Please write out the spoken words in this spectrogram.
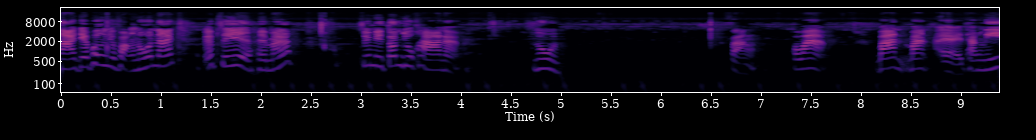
นายจะเพิ่งอยู่ฝั่งนู้นนะเอฟซีเห็นไหมที่มีต้นยูคาน่ะ นู่น ฝั่ง เพราะว่าบ้านบ้านแอบทางนี้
